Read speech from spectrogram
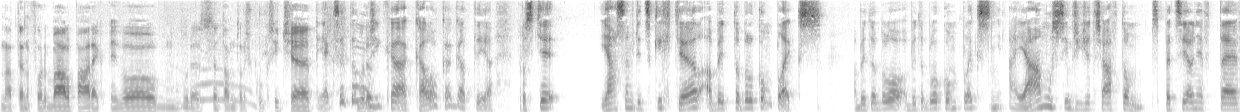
na ten fotbal, párek pivo, bude se tam trošku křičet jak se tomu říká, kalokagaty. A prostě já jsem vždycky chtěl, aby to byl komplex. Aby to, bylo, aby to bylo komplexní. A já musím říct, že třeba v tom, speciálně v té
